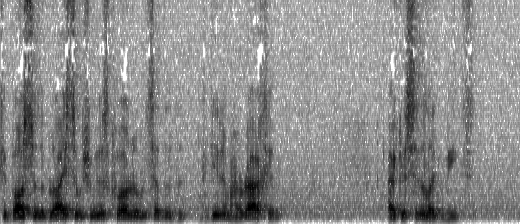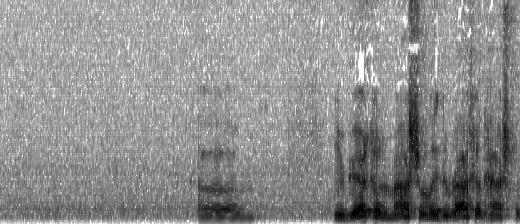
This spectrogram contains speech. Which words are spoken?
Kibosra, the Braisa which we just quoted, which said that the Begirim Harachim are considered like meat. Um, the Rebbe and the Rachan Hashkel.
